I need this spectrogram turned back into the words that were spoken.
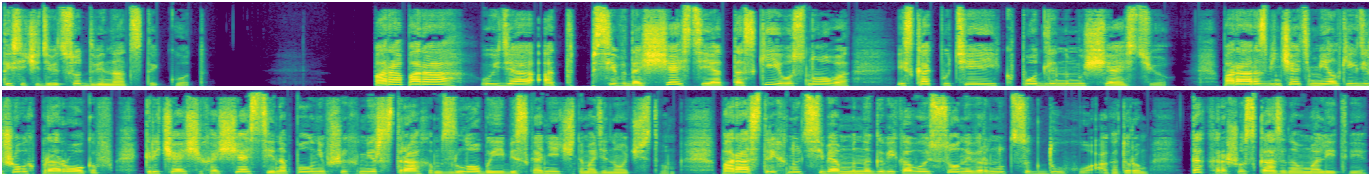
1912 год. Пора-пора, уйдя от псевдосчастья и от тоски его снова, искать путей к подлинному счастью. Пора развенчать мелких дешевых пророков, кричащих о счастье и наполнивших мир страхом, злобой и бесконечным одиночеством. Пора стряхнуть с себя многовековой сон и вернуться к духу, о котором так хорошо сказано в молитве.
